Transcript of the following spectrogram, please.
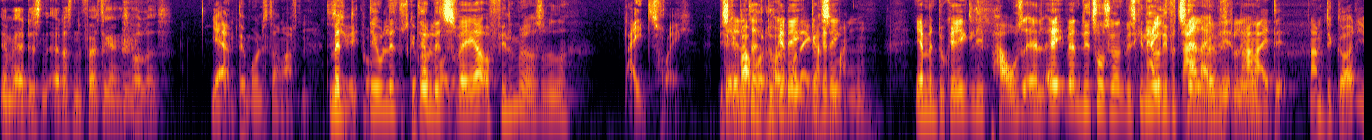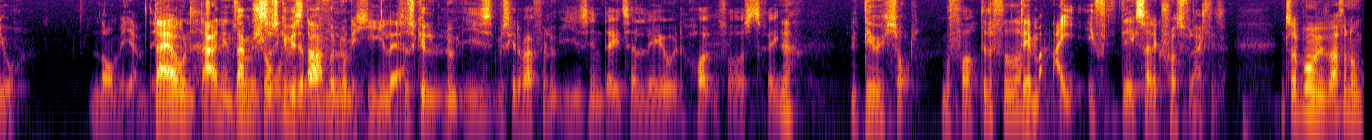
Jamen, er, det sådan, er der sådan en førstegangshold også? Ja, men det er om onsdag om aftenen. Det Men det, det er jo lidt, det er jo lidt sværere at filme og så videre. Nej, det tror jeg ikke. Vi Det skal bare det på et Du hold, kan hvor det der ikke- er så mange. Jamen, du kan ikke lige pause alle. Hey, vent lige to sekunder. Vi skal lige, lige fortælle, nej, hvad vi det, skal nej, lave. nej, det, nej, men det gør de jo. Nå, men jamen, det Der er jo der er en men introduktion så skal vi da bare få Lu- det hele er. Så skal Louise, vi skal da bare få Louise en dag til at lave et hold for os tre. Ja. Men det er jo ikke sjovt. Hvorfor? Det er da federe. Det er, nej, fordi det er ikke særlig crossfit-agtigt. Så må vi bare få nogle...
